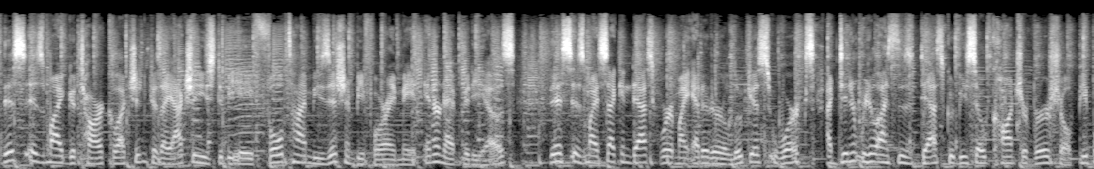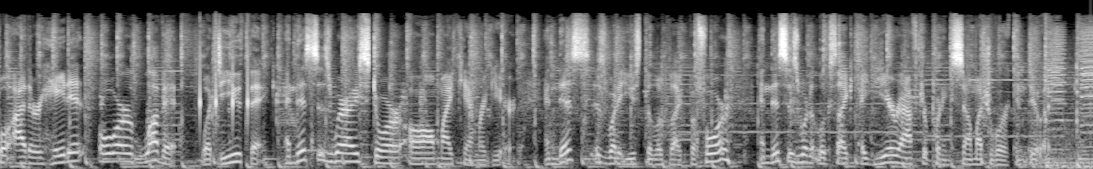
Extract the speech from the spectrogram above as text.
This is my guitar collection because I actually used to be a full-time musician before I made internet videos. This is my second desk where my editor Lucas works. I didn't realize this desk would be so controversial. People either hate it or love it. What do you think? And this is where I store all my camera gear. And this is what it used to look like before, and this is what it looks like a year after putting so much work into it.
